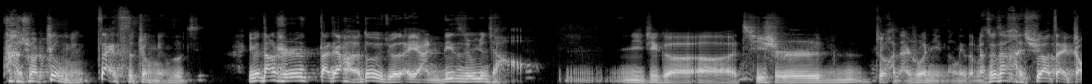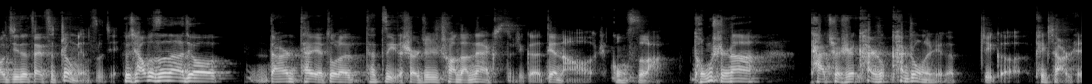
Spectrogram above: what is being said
他很需要证明，再次证明自己，因为当时大家好像都会觉得，哎呀，你第一次就是运气好，你这个呃，其实就很难说你能力怎么样，所以他很需要再着急的再次证明自己。所以乔布斯呢，就当然他也做了他自己的事儿，就是创造 Next 这个电脑公司了。同时呢，他确实看中看中了这个这个 Pixar 这，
